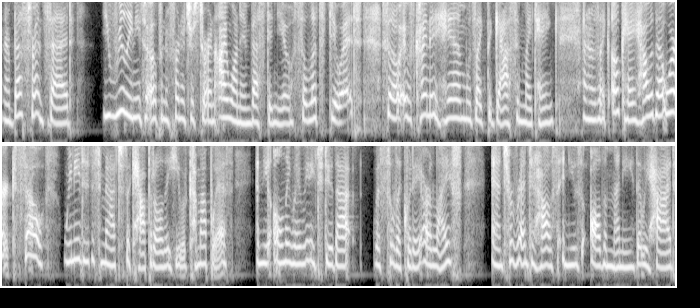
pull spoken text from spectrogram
And our best friend said, you really need to open a furniture store and I want to invest in you. So let's do it. So it was kind of him was like the gas in my tank. And I was like, okay, how would that work? So we needed to match the capital that he would come up with. And the only way we need to do that was to liquidate our life and to rent a house and use all the money that we had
